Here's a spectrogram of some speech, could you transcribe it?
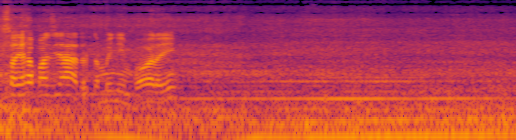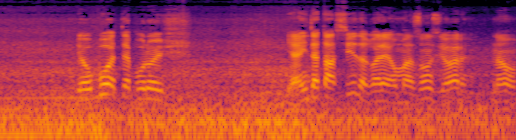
Isso aí rapaziada, tamo indo embora aí. Deu boa até por hoje. E ainda tá cedo, agora é umas 11 horas. Não,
